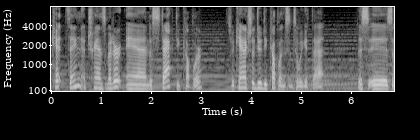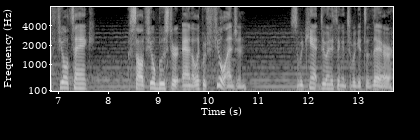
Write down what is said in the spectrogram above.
kit thing, a transmitter, and a stack decoupler. So we can't actually do decouplings until we get that. This is a fuel tank, a solid fuel booster, and a liquid fuel engine. So we can't do anything until we get to there.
